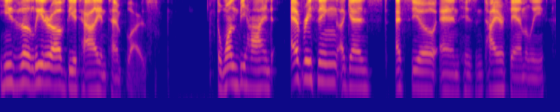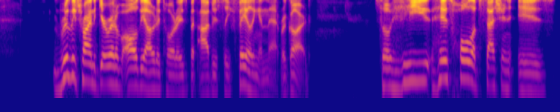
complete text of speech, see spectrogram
he's the leader of the Italian Templars, the one behind everything against Ezio and his entire family. Really trying to get rid of all the auditores, but obviously failing in that regard. So he his whole obsession is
